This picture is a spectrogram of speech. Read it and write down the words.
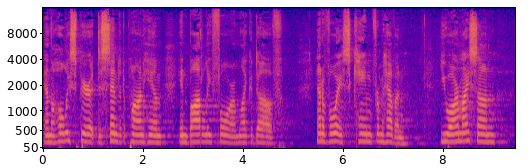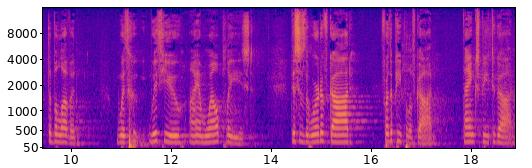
and the Holy Spirit descended upon him in bodily form like a dove. And a voice came from heaven You are my Son, the Beloved. With, with you I am well pleased. This is the word of God for the people of God. Thanks be to God.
